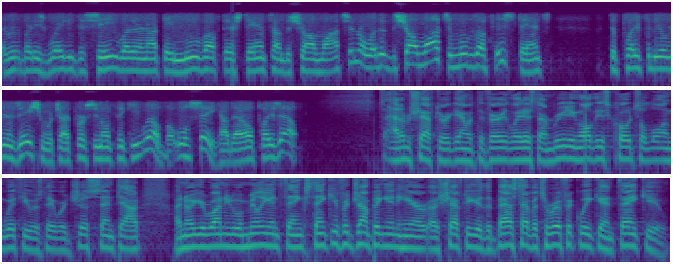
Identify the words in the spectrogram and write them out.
Everybody's waiting to see whether or not they move off their stance on Deshaun Watson or whether Deshaun Watson moves off his stance to play for the organization, which I personally don't think he will. But we'll see how that all plays out. It's Adam Schefter again with the very latest. I'm reading all these quotes along with you as they were just sent out. I know you're running to a million things. Thank you for jumping in here. Uh, Schefter, you're the best. Have a terrific weekend. Thank you.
